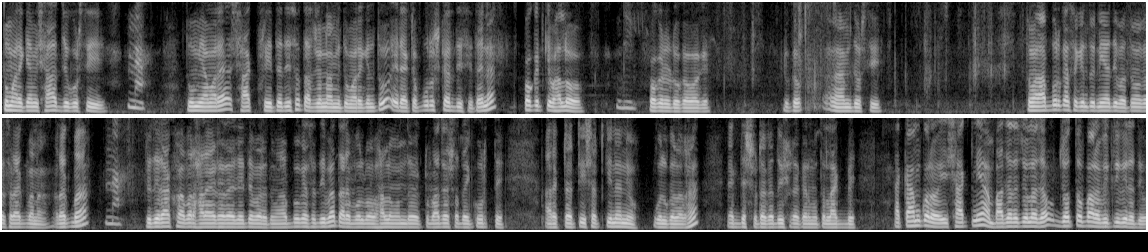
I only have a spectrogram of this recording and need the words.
তোমারে কি আমি সাহায্য করছি? না। তুমি আমারে শাক ফ্রিতে দিছো তার জন্য আমি তোমারে কিন্তু এটা একটা পুরস্কার দিছি তাই না? পকেট কি ভালো? জি। পকেটে ঢোকাও আগে। ঢোকাও। আমি ধরছি। তোমার আব্বুর কাছে কিন্তু নিয়ে দিবা তোমার কাছে রাখবা না। রাখবা? না। যদি রাখো আবার হারায় ঠারায় যেতে পারে। তোমার আব্বুর কাছে দিবা তারা বলবা ভালো মন্দ একটু বাজার সদাই করতে। আর একটা টি শার্ট কিনে নিও গোল গলার হ্যাঁ? এক দেড়শো টাকা দুইশো টাকার মতো লাগবে। এক কাম করো এই শাক নিয়ে বাজারে চলে যাও যত পারো বিক্রি করে দিও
